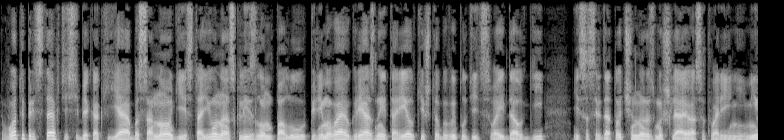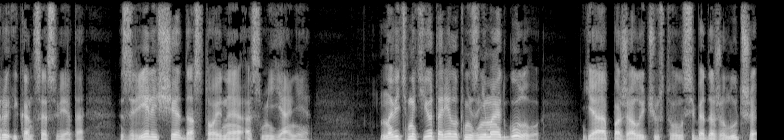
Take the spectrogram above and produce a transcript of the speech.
Вот и представьте себе, как я, босоногий, стою на осклизлом полу, перемываю грязные тарелки, чтобы выплатить свои долги, и сосредоточенно размышляю о сотворении мира и конце света. Зрелище, достойное осмеяния. Но ведь мытье тарелок не занимает голову. Я, пожалуй, чувствовал себя даже лучше,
